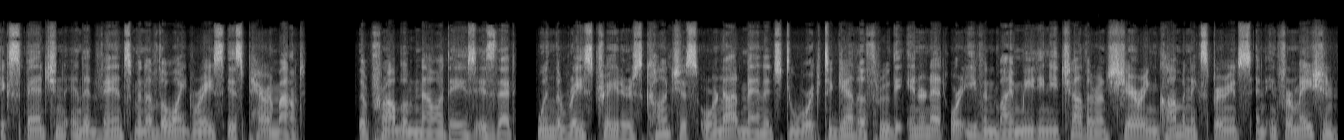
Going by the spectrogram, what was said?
expansion and advancement of the white race is paramount. The problem nowadays is that, when the race traders conscious or not manage to work together through the internet or even by meeting each other and sharing common experience and information,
